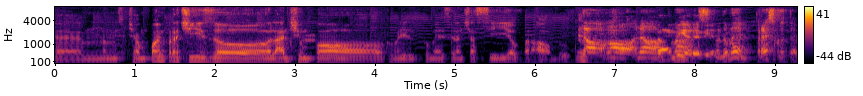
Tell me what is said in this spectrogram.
Cioè, non mi- cioè, un po' impreciso, lanci un po' come, il- come se lanciassi io, però... boh. No, no, No, è ma vero. secondo me Prescott è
